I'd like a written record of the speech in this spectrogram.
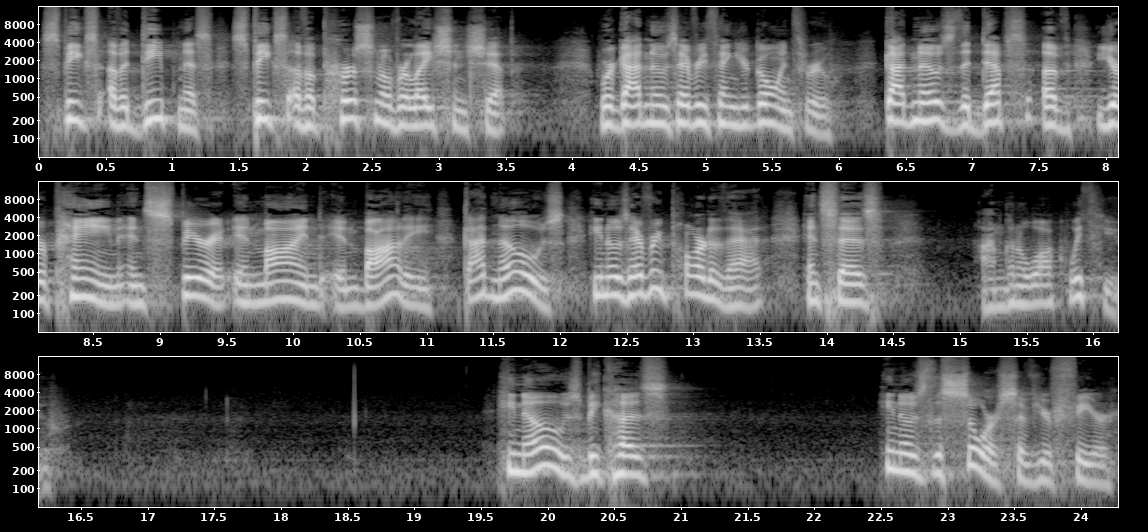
speaks of a deepness, speaks of a personal relationship where God knows everything you're going through. God knows the depths of your pain and spirit and mind and body. God knows. He knows every part of that and says, I'm going to walk with you. He knows because He knows the source of your fear.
